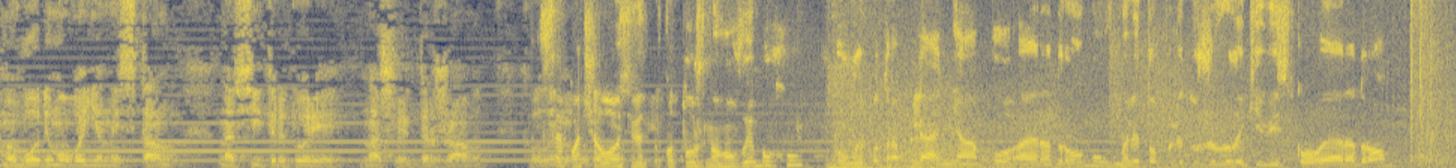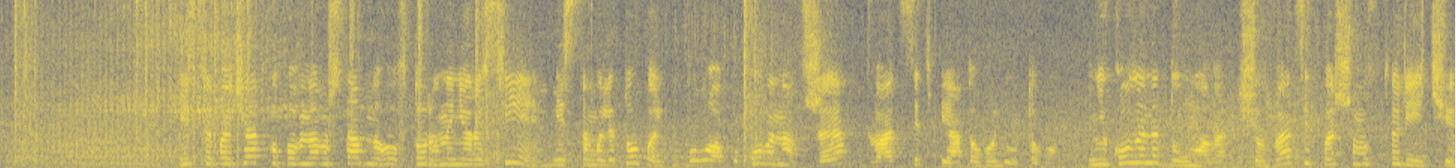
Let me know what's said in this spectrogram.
Ми вводимо воєнний стан на всій території нашої держави. Все почалось від потужного вибуху. Були потрапляння по аеродрому. В Мелітополі дуже великий військовий аеродром. Після початку повномасштабного вторгнення Росії місто Мелітополь було окуповано вже 25 лютого. Ніколи не думала, що в 21 сторіччі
